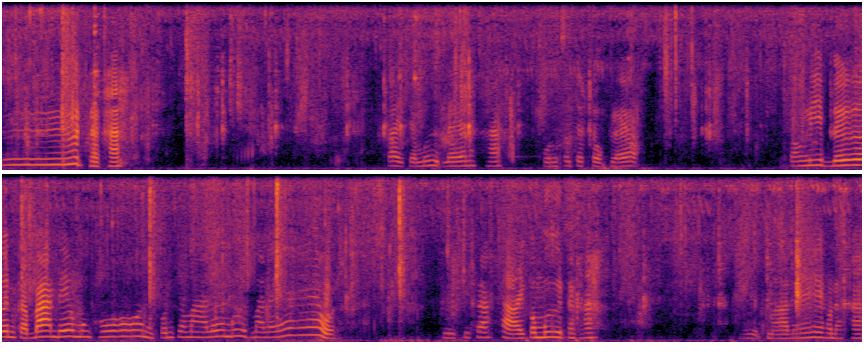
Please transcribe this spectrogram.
อืดนะคะใกล้จะมืดแล้วนะคะฝนก็จะตกแล้ว ต้องรีบเดินกลับบ้านเร็วมงคลฝนจะมาแล้วมืดมาแล้วดูสิคะสายก็มืดนะคะมืดมาแล้วนะคะ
